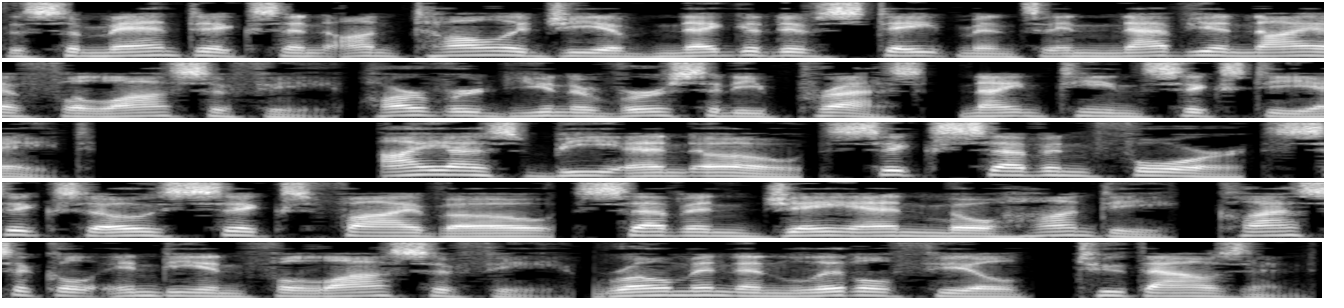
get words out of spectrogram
The Semantics and Ontology of Negative Statements in Navya Nyaya Philosophy Harvard University Press, 1968. ISBN 0-674-60650-7 J. N. Mohanty, Classical Indian Philosophy Rowman and Littlefield, 2000.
